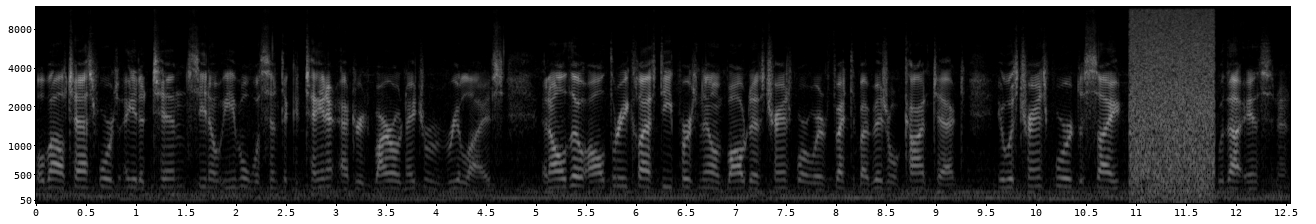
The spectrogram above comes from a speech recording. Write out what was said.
Mobile Task Force Eta-10, See No Evil was sent to contain it after its viral nature was realized, and although all three Class D personnel involved in its transport were infected by visual contact, it was transported to Site without incident.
